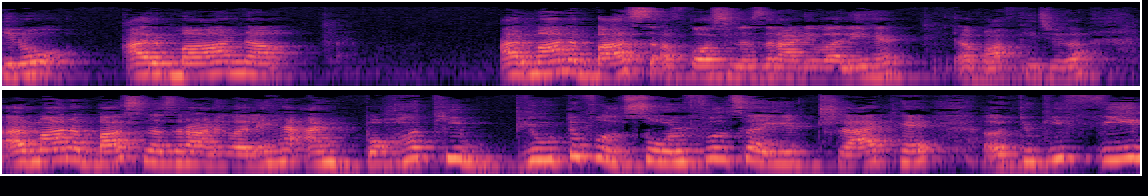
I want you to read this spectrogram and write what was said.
you know अरमाना अरमान अब्बास अफकोर्स नज़र आने वाले हैं। माफ़ कीजिएगा। अरमान अब्बास नज़र आने वाले हैं एंड बहुत ही ब्यूटीफुल सोलफुल सा ये ट्रैक है क्योंकि फील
